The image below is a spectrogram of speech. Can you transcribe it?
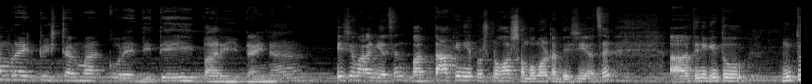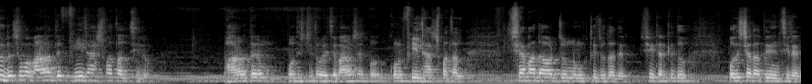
আমরা একটু স্টার মার্ক করে দিতেই পারি তাই না? এসে মারা গিয়েছেন বা তাকে নিয়ে প্রশ্ন হওয়ার সম্ভাবনাটা বেশি আছে। তিনি কিন্তু মুক্তিযুদ্ধের সময় বাংলাদেশের ফিল্ড হাসপাতাল ছিল। ভারতের প্রতিষ্ঠিত হয়েছে বাংলাদেশের কোনো ফিল্ড হাসপাতাল। সেবা দেওয়ার জন্য মুক্তিযোদ্ধাদের সেটার কিন্তু প্রতিষ্ঠাতা তিনি ছিলেন।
